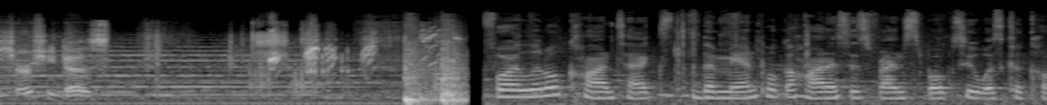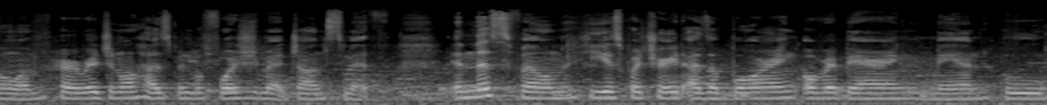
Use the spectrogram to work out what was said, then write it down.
Sure, she does. For a little context, the man Pocahontas' friend spoke to was Kocoum, her original husband before she met John Smith. In this film, he is portrayed as a boring, overbearing man who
